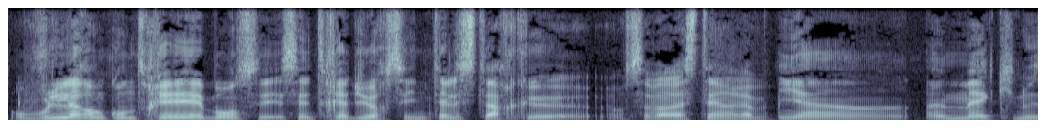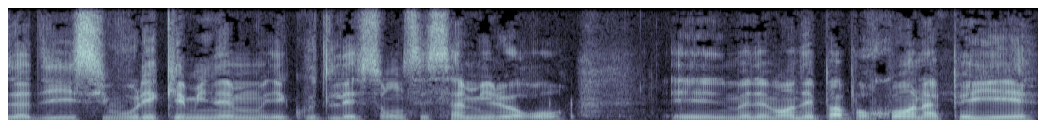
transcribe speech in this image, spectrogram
On voulait les rencontrer. Bon, c'est c'est très dur. C'est une telle star que ça va rester un rêve. Il y a un, un mec qui nous a dit si vous voulez qu'Eminem écoute les sons, c'est 5000 euros. Et ne me demandez pas pourquoi on a payé.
